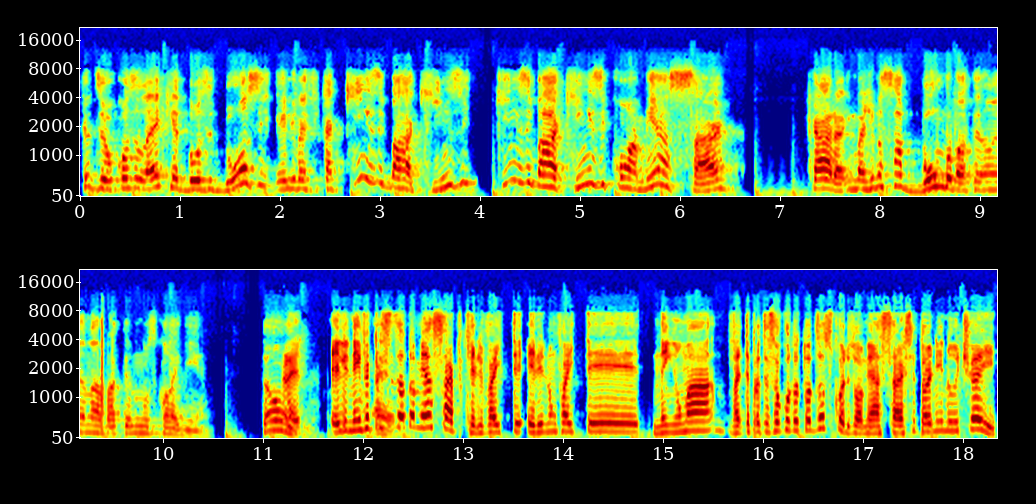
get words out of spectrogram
Quer dizer, o Kozilek é 12-12, ele vai ficar 15 15, 15 15 com ameaçar. Cara, imagina essa bomba batendo, batendo nos coleguinhas. Então, é, ele nem vai precisar é. do ameaçar, porque ele vai ter, ele não vai ter nenhuma, vai ter proteção contra todas as cores. O ameaçar se torna inútil aí.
